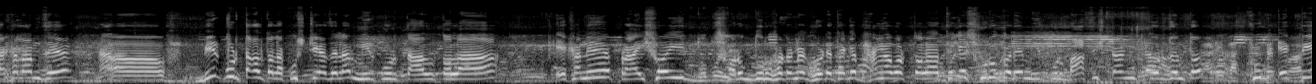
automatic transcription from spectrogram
দেখালাম যে মিরপুর তালতলা, কুষ্টিয়া জেলার মিরপুর তালতলা, এখানে প্রায়শই সড়ক দুর্ঘটনা ঘটে থাকে। ভাঙাবরতলা থেকে শুরু করে মিরপুর বাস স্ট্যান্ড পর্যন্ত খুব একটি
